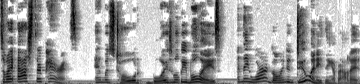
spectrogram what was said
So I asked their parents and was told boys will be boys and they weren't going to do anything about it.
